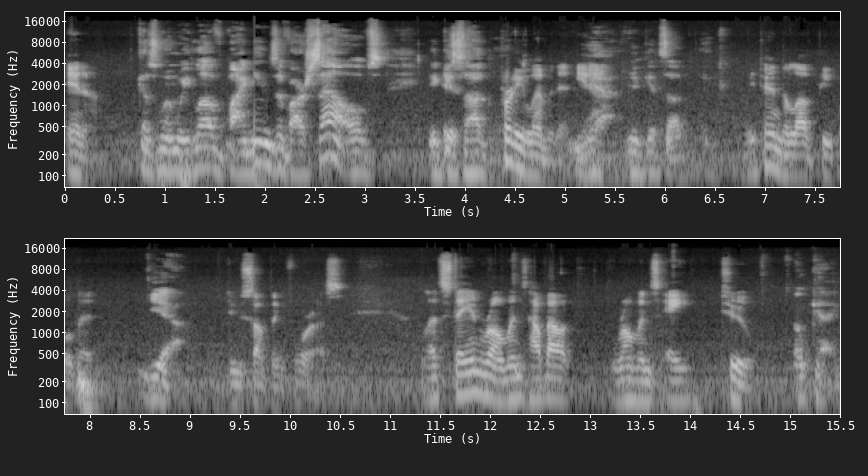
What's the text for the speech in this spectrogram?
in a Because when we love by means of ourselves, it gets It's ugly. pretty limited. Yeah. it gets ugly. We tend to love people that Yeah. do something for us. Let's stay in Romans. How about Romans 8 2? Okay.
